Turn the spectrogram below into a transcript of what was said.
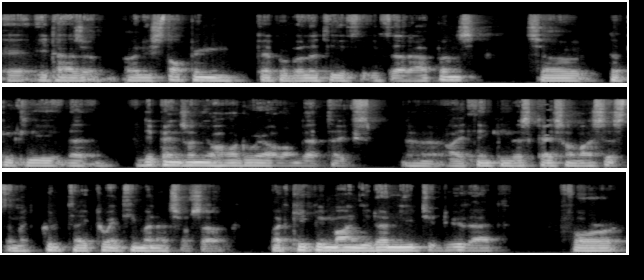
it, has an early stopping capability if, if that happens. So typically that depends on your hardware how long that takes. Uh, I think in this case on my system it could take 20 minutes or so. But keep in mind you don't need to do that for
